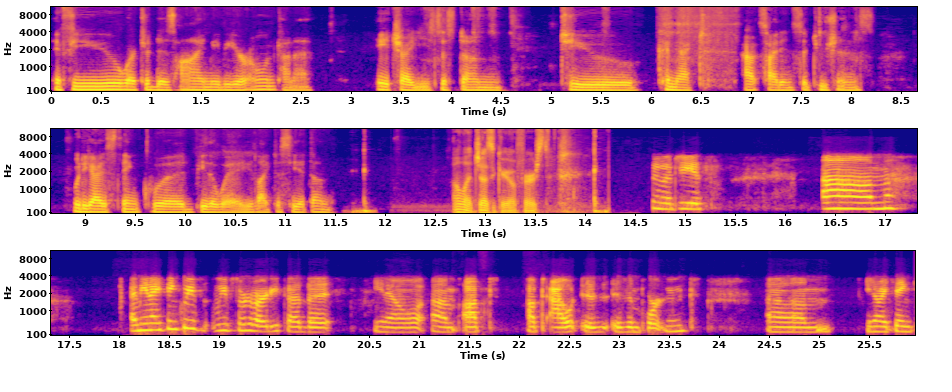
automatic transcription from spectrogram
if you were to design maybe your own kind of HIE system to connect outside institutions, what do you guys think would be the way you'd like to see it done? I'll let Jessica go first. Oh, geez. Um, I mean, I think we've we've sort of already said that you know um, opt opt out is is important. Um, you know, I think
